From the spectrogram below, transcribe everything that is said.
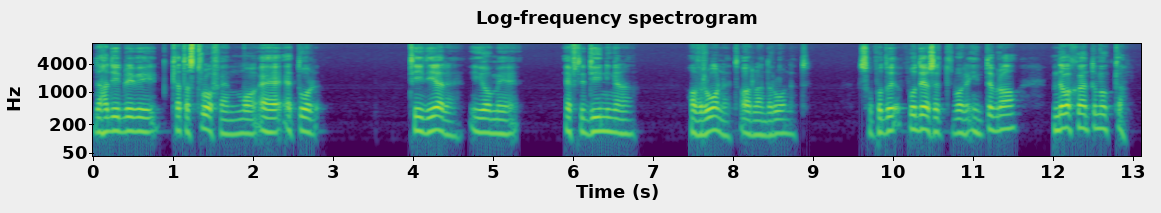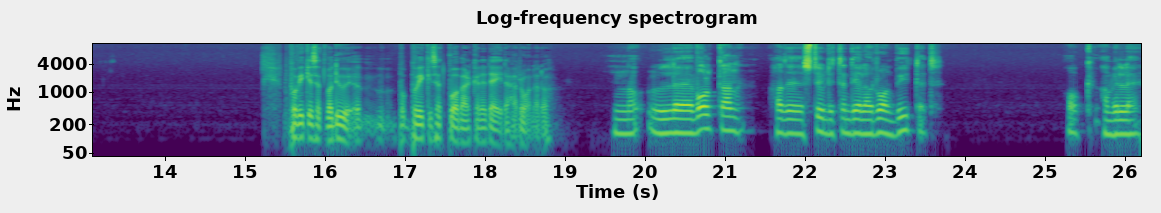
det hade ju blivit katastrof eh, ett år tidigare i och med efterdyningarna av rånet, Arlandarånet. Så på det, på det sättet var det inte bra, men det var skönt att mucka. På vilket sätt, var du, på, på vilket sätt påverkade dig det här rånet då? No, Le- Volkan hade stulit en del av rånbytet. Och han ville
